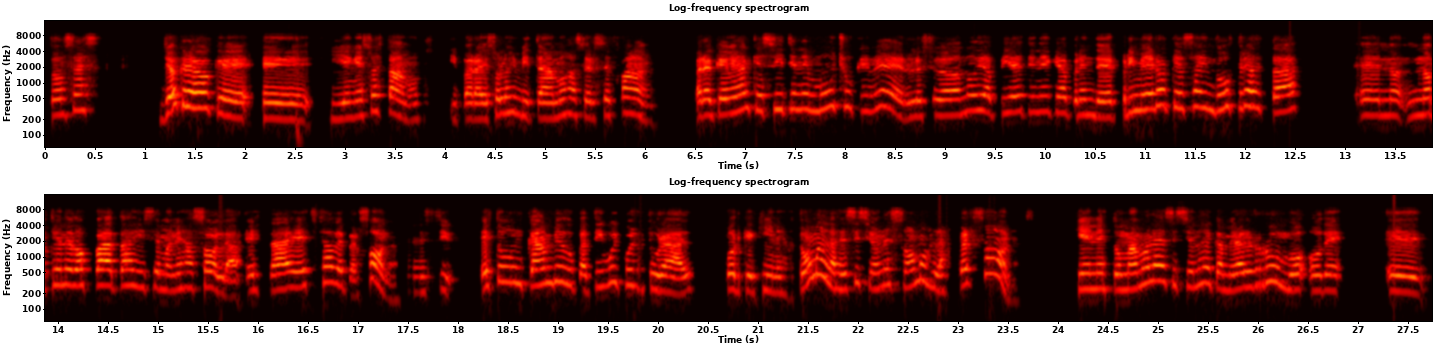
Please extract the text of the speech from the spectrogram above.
Entonces, yo creo que, eh, y en eso estamos, y para eso los invitamos a hacerse fan, para que vean que sí tiene mucho que ver. El ciudadano de a pie tiene que aprender, primero, que esa industria está, eh, no, no, tiene dos patas y se maneja sola, está hecha de personas. Es decir, es un cambio educativo y cultural porque quienes toman las decisiones somos las personas. Quienes tomamos las decisiones de cambiar el rumbo o de eh,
